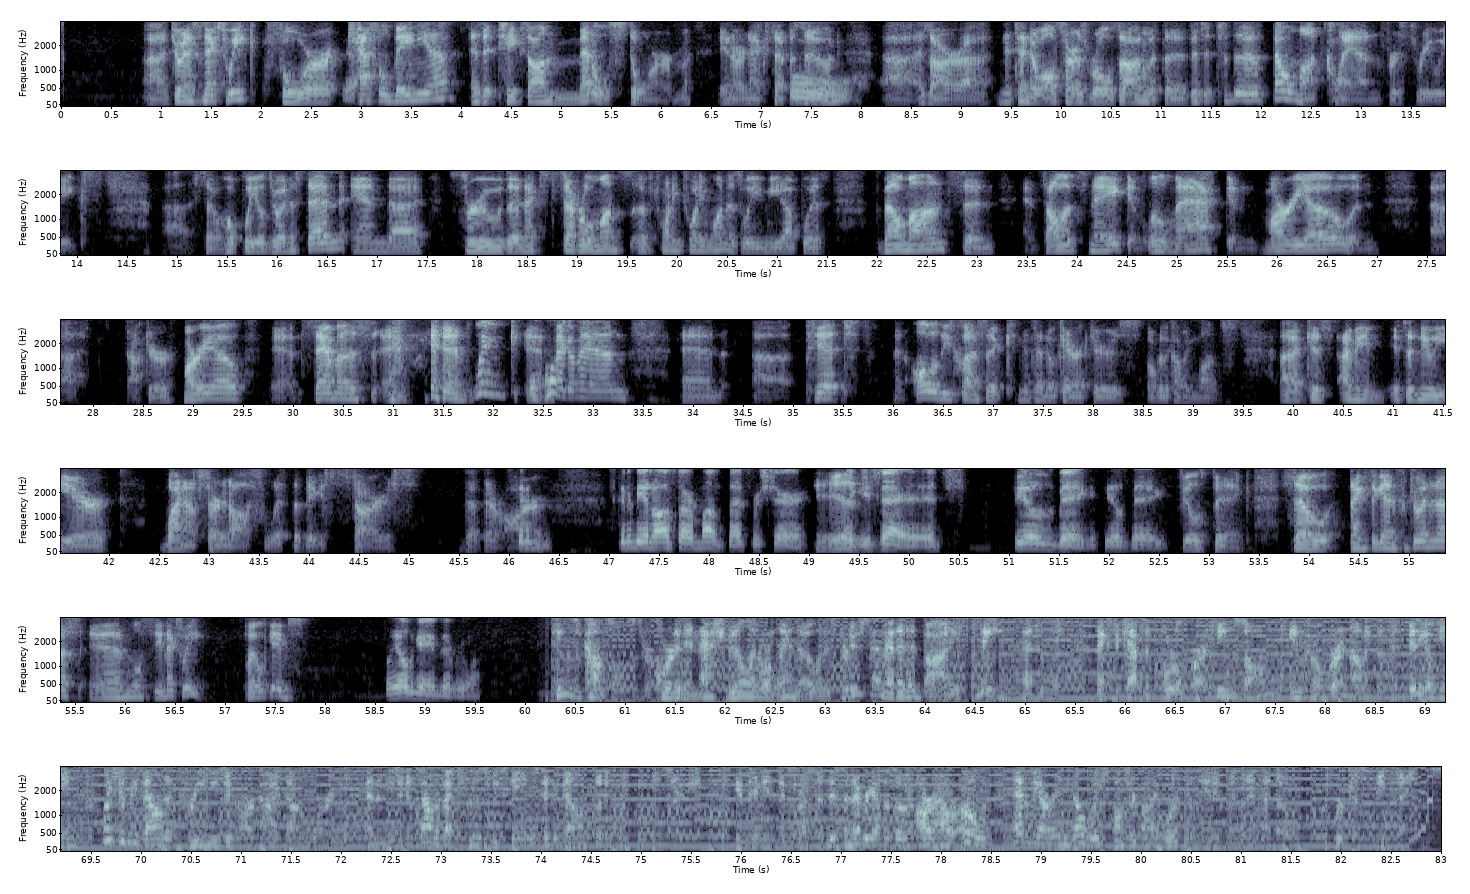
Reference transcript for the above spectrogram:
Uh, join us next week for Yeah. Castlevania as it takes on Metal Storm in our next episode. Uh, as our uh, Nintendo All Stars rolls on with the visit to the Belmont clan for three weeks. Uh, so hopefully you'll join us then and uh, through the next several months of 2021 as we meet up with the Belmonts and and Solid Snake and Little Mac and Mario and uh, Dr. Mario and Samus and, and Link and Mega Man and uh, Pit and all of these classic Nintendo characters over the coming months. Because, I mean, it's a new year. Why not start it off with the biggest stars that there It's are? gonna, it's gonna be an all star month, that's for sure. It is. Like you said, it's feels big. It feels big. Feels big. So, thanks again for joining us, and we'll see you next week. Play old games. Play old games, everyone. Kings of Consoles is recorded in Nashville and Orlando and is produced and edited by me, Pat Dooley. Thanks to Captain Portal for our theme song, intro for a non-existent video game, which can be found at freemusicarchive.org. And the music and sound effects from this week's games can be found with a quick Google search. The opinions expressed in this and every episode are our own, and we are in no way sponsored by or affiliated with Nintendo. We're just big fans.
